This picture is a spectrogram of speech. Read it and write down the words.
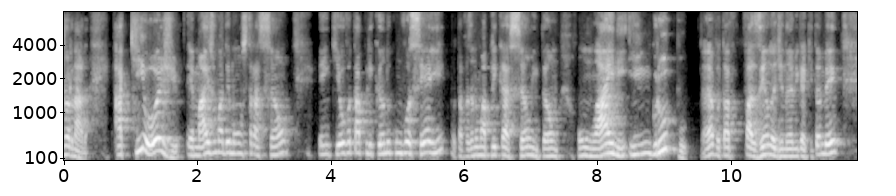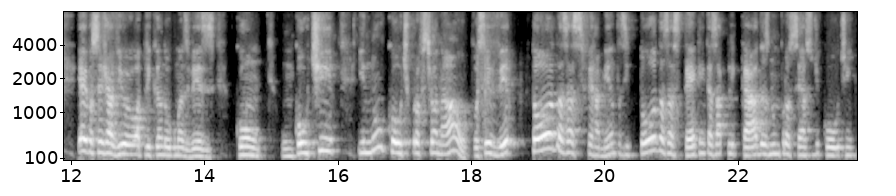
jornada. Aqui hoje é mais uma demonstração em que eu vou estar aplicando com você aí. Vou estar fazendo uma aplicação, então, online e em grupo. Né? Vou estar fazendo a dinâmica aqui também. E aí você já viu eu aplicando algumas vezes com um coach. E no coach profissional, você vê todas as ferramentas e todas as técnicas aplicadas num processo de coaching,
